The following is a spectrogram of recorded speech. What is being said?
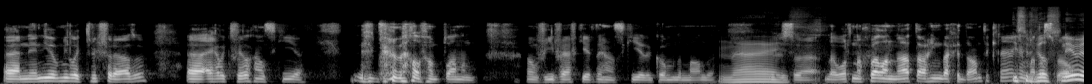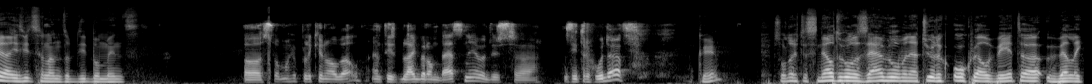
Eh, nee, niet onmiddellijk terug verhuizen. Eh, eigenlijk veel gaan skiën. ik ben wel van plan om, om vier, vijf keer te gaan skiën de komende maanden. Nee. Dus eh, dat wordt nog wel een uitdaging dat gedaan te krijgen. is er maar veel dat wel- sneeuw in Zwitserland op dit moment? Eh, sommige plekken al wel. En het is blijkbaar aan het bijsneeuwen, dus eh, het ziet er goed uit. Oké. Zonder te snel te willen zijn, willen we natuurlijk ook wel weten welk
